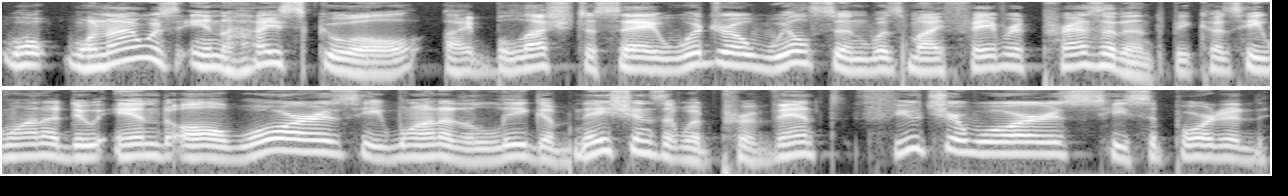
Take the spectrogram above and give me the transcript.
Well, when I was in high school, I blush to say Woodrow Wilson was my favorite president because he wanted to end all wars. He wanted a League of Nations that would prevent future wars. He supported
